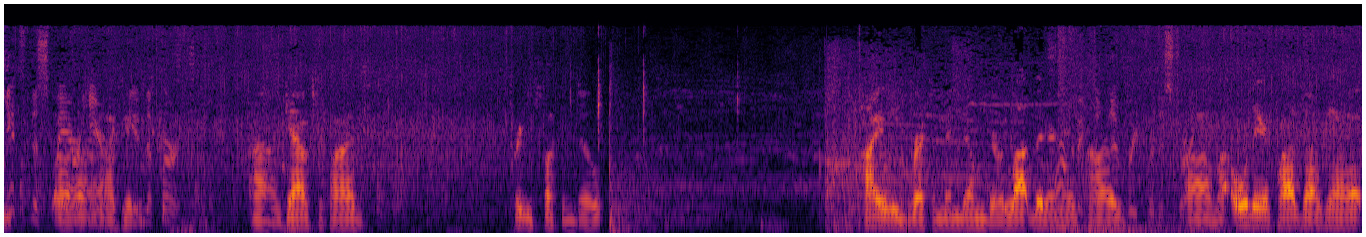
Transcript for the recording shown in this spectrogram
Gets the spare uh, here okay. in the first. uh, Galaxy Pods. Pretty fucking dope. Highly recommend them. They're a lot better than AirPods. delivery for the strike. Uh, my old AirPods I got, I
